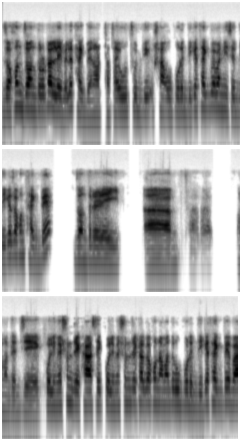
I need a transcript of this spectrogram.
যখন যন্ত্রটা লেভেলে থাকবে না, অর্থাৎ হয় উঁচুর উপরের দিকে থাকবে বা নিচের দিকে যখন থাকবে, যন্ত্রের এই আমাদের যে কলিমেশন রেখা আছে কলিমেশন রেখা যখন আমাদের উপরের দিকে থাকবে বা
